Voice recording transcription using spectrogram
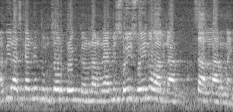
आम्ही राजकारणी तुमच्यावर प्रेम करणार नाही आम्ही सोयी सोयीनं वागणार चालणार नाही.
